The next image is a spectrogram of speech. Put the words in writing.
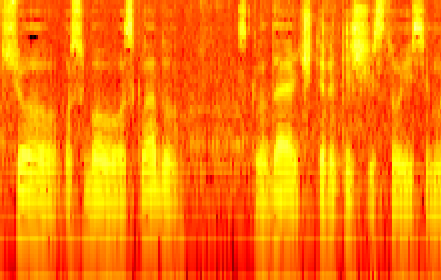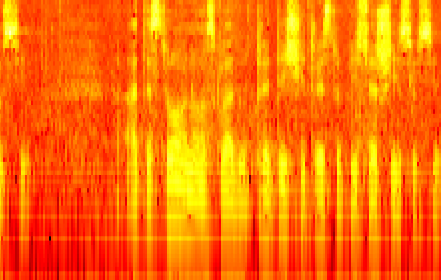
всього особового складу складає 4108 осіб, атестованого складу 3356 осіб.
